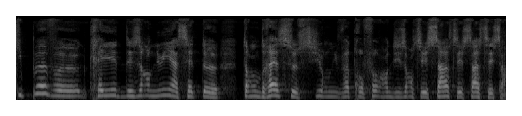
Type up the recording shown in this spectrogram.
qui peuvent euh, créer des ennuis à cette euh, tendresse si on y va trop fort en disant c'est ça, c'est ça, c'est ça.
